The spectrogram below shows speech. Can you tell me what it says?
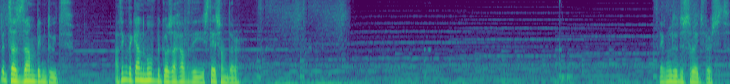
Let's just jump into it. I think they can't move because I have the station there. They will destroy it first.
